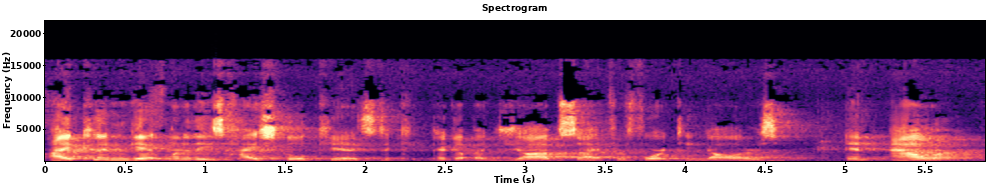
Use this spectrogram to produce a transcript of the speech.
I couldn't get one of these high school kids to pick up a job site for $14 an hour.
